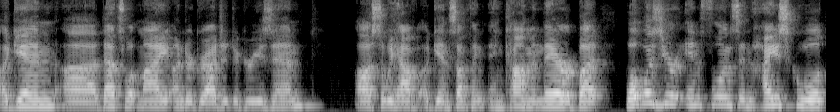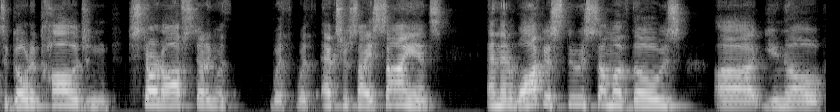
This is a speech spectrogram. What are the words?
again, uh, that's what my undergraduate degree is in. Uh, so we have, again, something in common there. But what was your influence in high school to go to college and start off studying with, with, with exercise science? and then walk us through some of those, uh, you know,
